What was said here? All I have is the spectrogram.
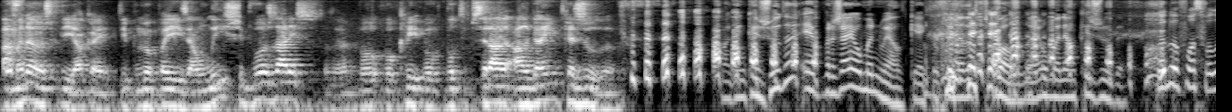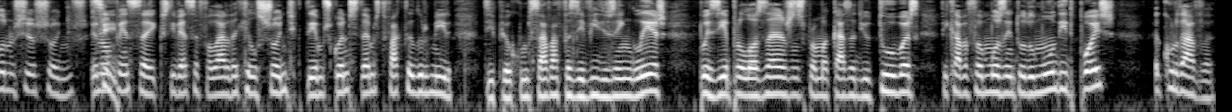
Pá, mas não, eu escolhi, ok, tipo, o meu país é um lixo, tipo, vou ajudar a ver? Vou, vou, vou, vou, tipo, ser al- alguém que ajuda. Alguém que ajuda, é, para já é o Manuel, que é aquele treinador de futebol, não é? O Manel que ajuda. Quando o Afonso falou nos seus sonhos, eu Sim. não pensei que estivesse a falar daqueles sonhos que temos quando estamos de facto a dormir. Tipo, eu começava a fazer vídeos em inglês, depois ia para Los Angeles, para uma casa de youtubers, ficava famoso em todo o mundo e depois acordava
